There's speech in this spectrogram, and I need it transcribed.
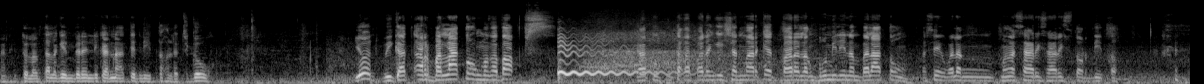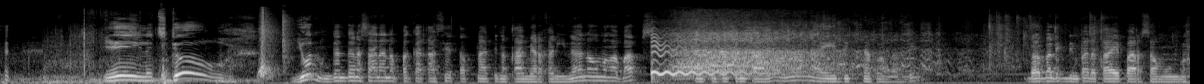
Ito lang talaga yung binalikan natin dito. Let's go. Yun, we got our balatong mga paps. Kaya pupunta ka pa ng Asian market para lang bumili ng balatong. Kasi walang mga sari-sari store dito. Yay, let's go! Yun, ang ganda na sana ng pagkakasetup natin ng camera kanina, no mga paps? Nung pagdating tayo, ano, na-edit na pa man din. Babalik din pala tayo para sa munggo.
